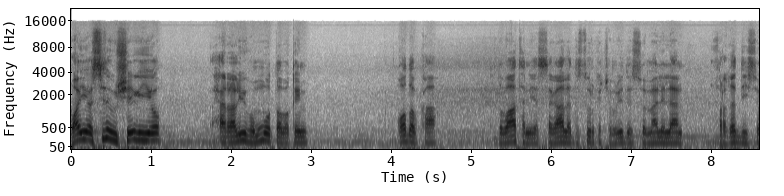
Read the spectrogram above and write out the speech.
waayo sida uu sheegayo xeraalyuhu muu dabaqin qodobka toddobaatan iyo sagaal ee dastuurka jamhuuriyadda somalilan farqadiisa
